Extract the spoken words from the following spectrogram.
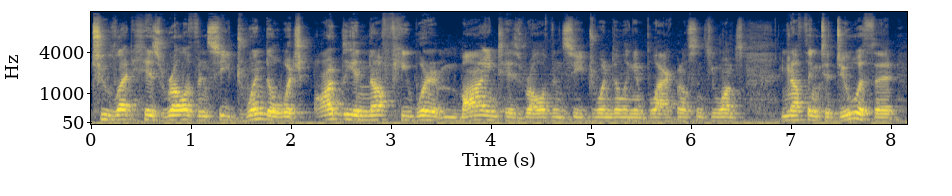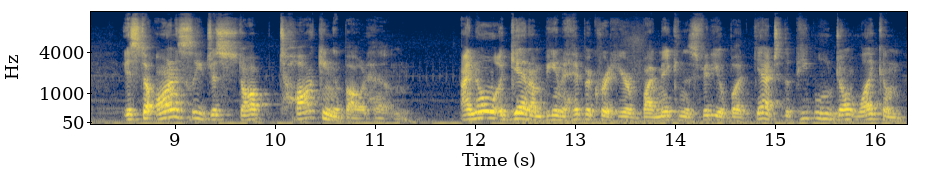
to let his relevancy dwindle, which oddly enough he wouldn't mind his relevancy dwindling in black metal since he wants nothing to do with it, is to honestly just stop talking about him. I know again I'm being a hypocrite here by making this video, but yeah, to the people who don't like him,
